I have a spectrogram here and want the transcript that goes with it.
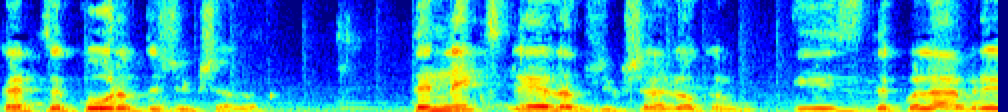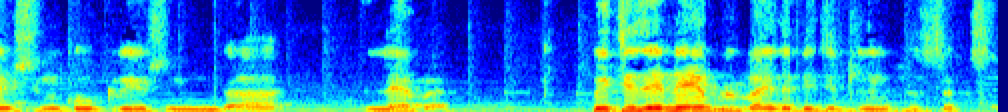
That's the core of the Shiksha Lokam. The next layer of Shiksha Lokam is the collaboration, co-creation uh, level, which is enabled by the digital infrastructure.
